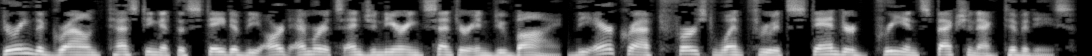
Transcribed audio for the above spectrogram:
During the ground testing at the state-of-the-art Emirates Engineering Center in Dubai, the aircraft first went through its standard pre-inspection activities.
